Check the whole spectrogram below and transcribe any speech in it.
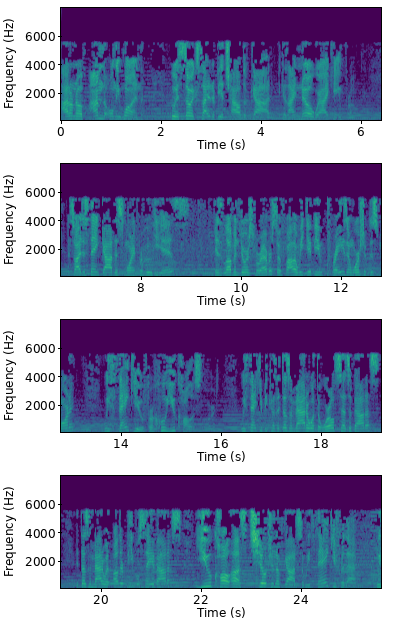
I don't know if I'm the only one who is so excited to be a child of God because I know where I came from. And so I just thank God this morning for who He is. His love endures forever. So, Father, we give you praise and worship this morning. We thank you for who you call us, Lord. We thank you because it doesn't matter what the world says about us, it doesn't matter what other people say about us. You call us children of God. So we thank you for that. We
